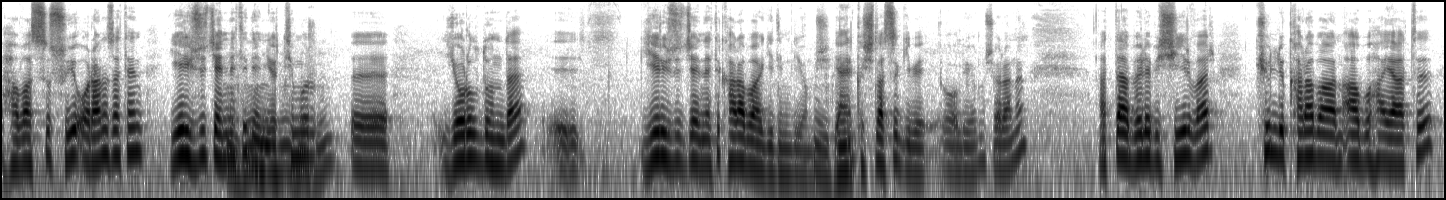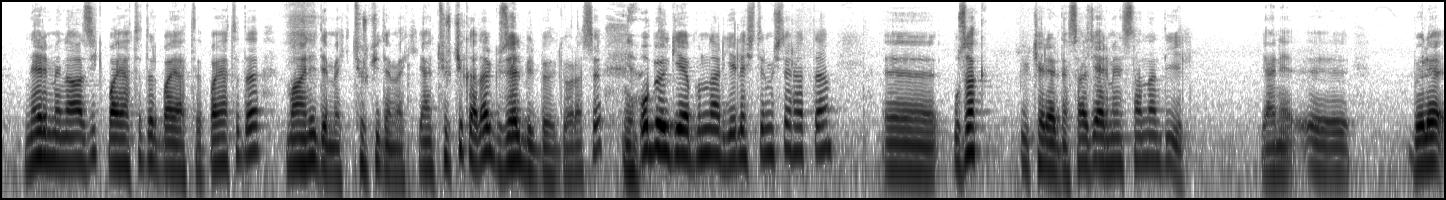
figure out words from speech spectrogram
havası, suyu oranı zaten yeryüzü cenneti Hı hı deniyor. hı hı Timur e, yorulduğunda e, yeryüzü cenneti Karabağ gidim diyormuş. Hı hı. Yani kışlası gibi oluyormuş oranın. Hatta böyle bir şiir var. Küllü Karabağ'ın abu hayatı nerme nazik bayatıdır bayatı. Bayatı da mani demek, türkü demek. Yani türkü kadar güzel bir bölge orası. Evet. O bölgeye bunlar yerleştirmişler hatta e, uzak ülkelerden sadece Ermenistan'dan değil. Yani e, böyle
